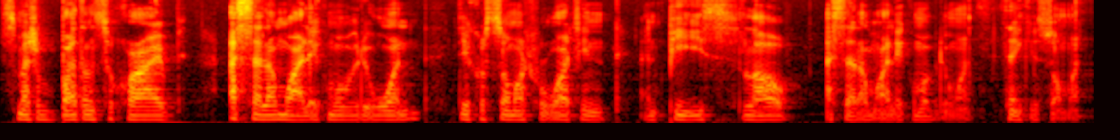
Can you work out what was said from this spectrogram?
smash a button, subscribe. Assalamu alaikum everyone. Thank you so much for watching and peace, love. Assalamu alaikum everyone. Thank you so much.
